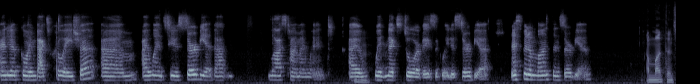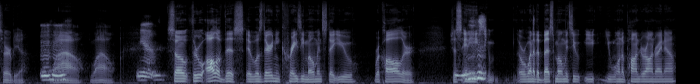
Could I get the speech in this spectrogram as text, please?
I ended up going back to Croatia. Um, I went to Serbia that last time I went. I mm-hmm. went next door basically to Serbia. And I spent a month in Serbia. A month in Serbia. Mm-hmm. Wow. Wow. Yeah. So through all of this, it, was there any crazy moments that you recall, or just any, or one of the best moments you you, you want to ponder on right now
